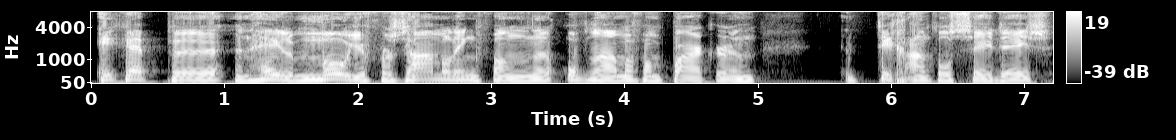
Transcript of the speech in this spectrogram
Ik heb uh, een hele mooie verzameling van uh, opnamen van Parker. Een, een tig aantal cd's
